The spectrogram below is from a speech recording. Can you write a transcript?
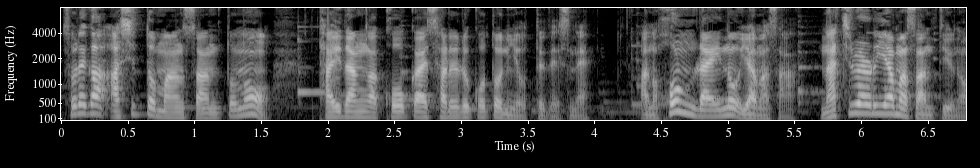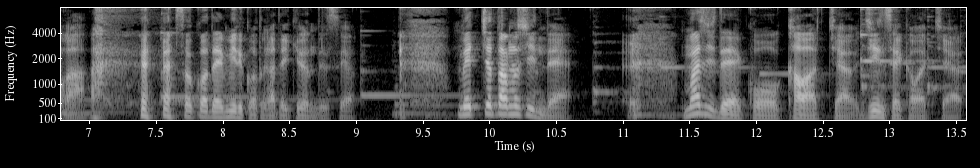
それが ACIDMANさんとの対談が公開されることによってですね、あの、本来の yamaさん、ナチュラル yamaさんっていうのが そこで見ることができるんですよ。めっちゃ楽しいんで。マジでこう変わっちゃう。人生変わっちゃう。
